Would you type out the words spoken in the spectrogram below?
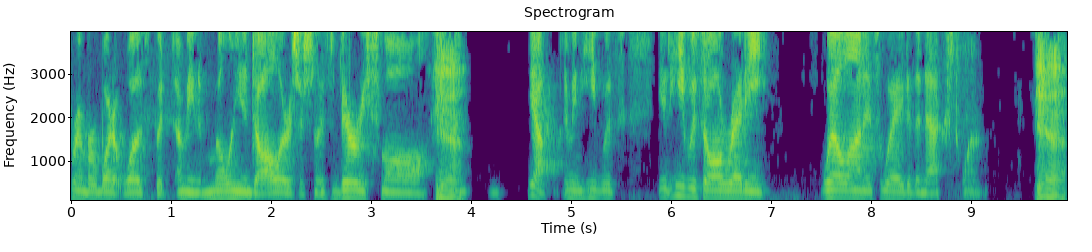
remember what it was, but I mean, a million dollars or something. It's very small. Yeah. And, yeah. I mean, he was he was already well on his way to the next one. Yeah.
